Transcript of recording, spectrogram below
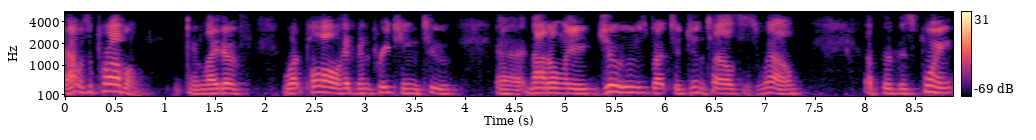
That was a problem in light of what Paul had been preaching to uh, not only Jews but to Gentiles as well up to this point.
